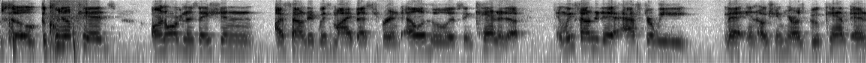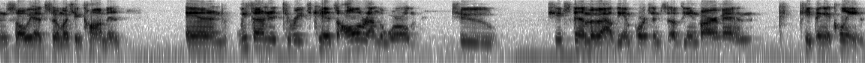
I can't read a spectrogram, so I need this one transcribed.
So the cleanup kids are an organization I founded with my best friend Ella, who lives in Canada. And we founded it after we met in Ocean Heroes Boot Camp and saw we had so much in common. And we founded to reach kids all around the world to teach them about the importance of the environment and keeping it clean.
